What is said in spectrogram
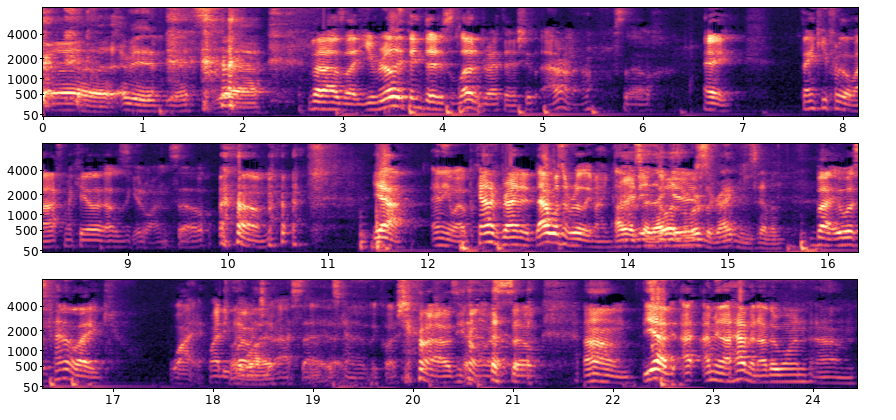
uh, I mean, it's yeah. but I was like, you really think they're just loaded right there? She's like, I don't know. So, hey, thank you for the laugh, Michaela. That was a good one. So, um, yeah. Anyway, we kind of grinded. That wasn't really my I was say that was where's the grinding's coming. but it was kind of like, why? Why do you, Like, why would you ask that? Is Yeah. kind of the question I was going with. So, um, yeah. I, I mean, I have another one. Um,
